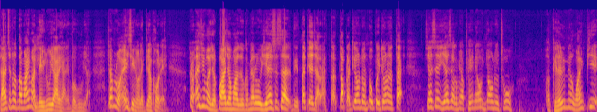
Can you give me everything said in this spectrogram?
ဒါကျွန်တော်တမိုင်းမှာလိန်လို့ရတဲ့ဟာတွေမဟုတ်ဘူးဗျတက်မလို့အဲ့အချိန်တော့လည်းပြန်ခေါ်တယ်အဲ့တော့အဲ့ချိန်မှာကျွန်တော်ပါကြောင်ပါဆိုခင်ဗျားတို့ရဲဆက်ဆက်တက်ပြက်ကြတာတပ်ပလာတယောက်တော့နှုတ်ပိတ်တယောက်တော့တက်ရဲဆက်ရဲဆက်ခင်ဗျားဖင်းနေအောင်ညောင်းနေထိုးအကယ်လို့နဲ့ဝိုင်းပြစ်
